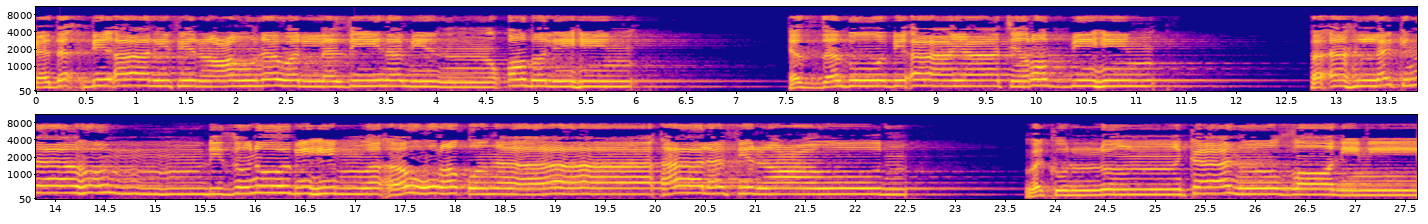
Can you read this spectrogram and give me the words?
كدأب آل فرعون والذين من قبلهم كذبوا بآيات ربهم فأهلكناهم بذنوبهم وأورقنا آل فرعون وكل كانوا ظالمين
